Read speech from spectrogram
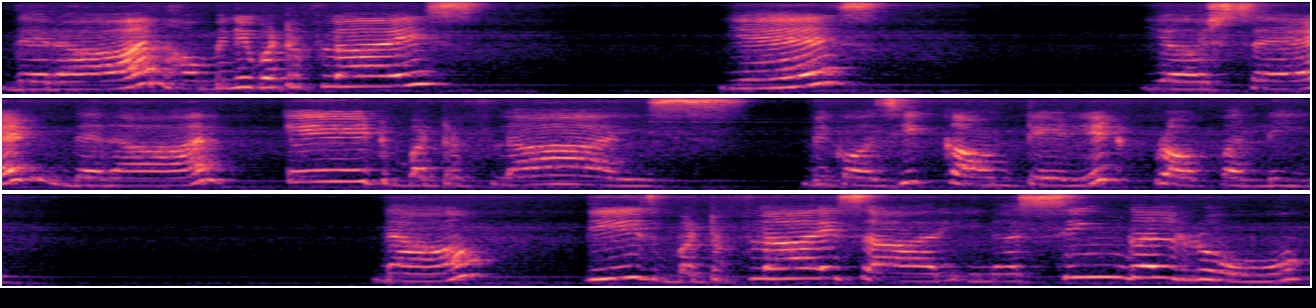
there are how many butterflies? Yes. Yash said there are eight butterflies because he counted it properly. Now, these butterflies are in a single row,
